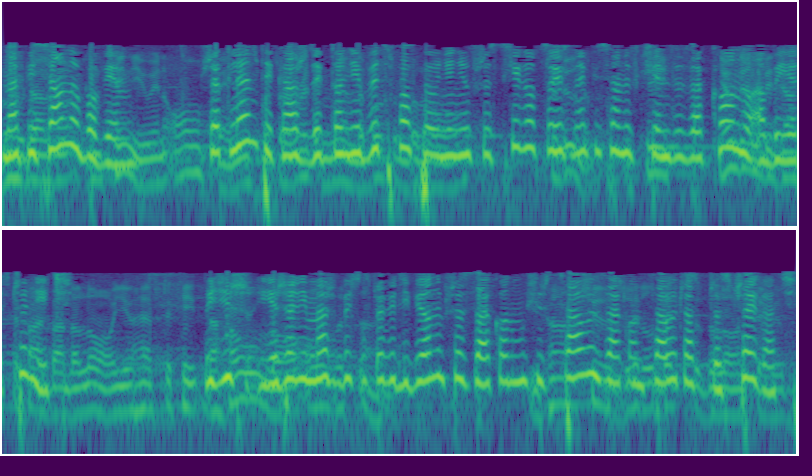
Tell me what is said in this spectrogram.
Napisano bowiem, przeklęty każdy, kto nie wytrwa w pełnieniu wszystkiego, co jest napisane w Księdze Zakonu, aby je czynić. Widzisz, jeżeli masz być usprawiedliwiony przez zakon, musisz cały zakon cały czas przestrzegać.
